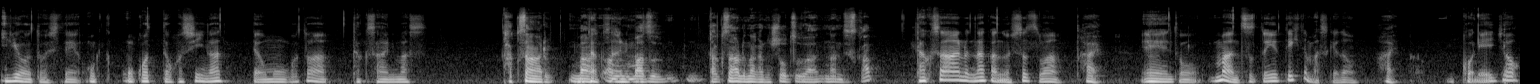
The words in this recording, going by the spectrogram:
医療としてお起こってほしいなって思うことはたくさんありますたくさんある、まあ、あまずたくさんある中の一つは何ですか？たくさんある中の一つははい。えーとまあずっと言ってきてますけどはい。これ以上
